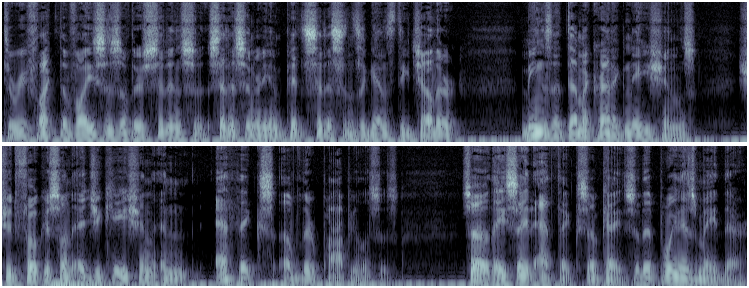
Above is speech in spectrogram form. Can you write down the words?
to reflect the vices of their citizenry and pit citizens against each other means that democratic nations should focus on education and ethics of their populaces. So they say ethics. Okay, so the point is made there.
